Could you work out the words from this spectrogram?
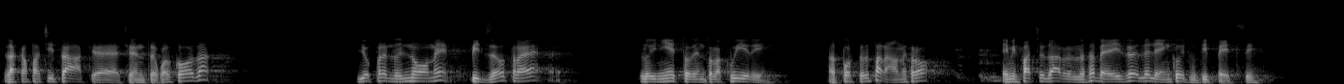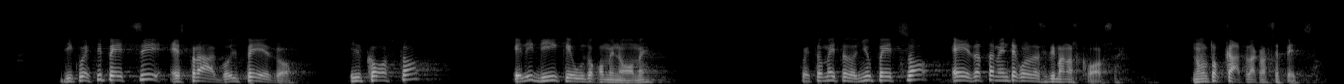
la capacità che è 100 qualcosa, io prendo il nome, P03, lo inietto dentro la query al posto del parametro e mi faccio dare dal database l'elenco di tutti i pezzi. Di questi pezzi estraggo il peso, il costo e l'id che uso come nome. Questo metodo new pezzo è esattamente quello della settimana scorsa. Non ho toccato la classe pezzo.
